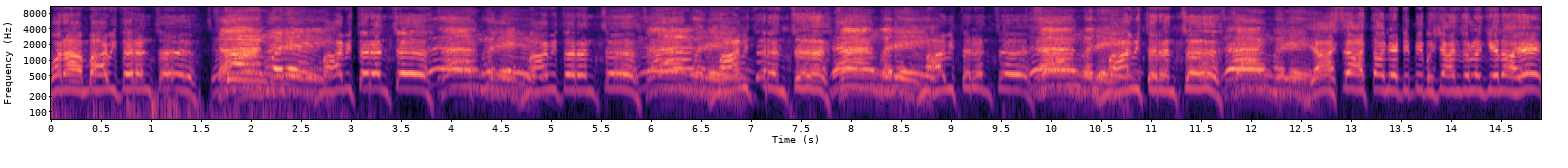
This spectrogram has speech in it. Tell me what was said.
मला महावितरणचं. महावितरणचं. महावितरणचं. महावितरणचं. महावितरणचं. महावितरणचं. या असं आता मी टीपी आंदोलन केलं आहे.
